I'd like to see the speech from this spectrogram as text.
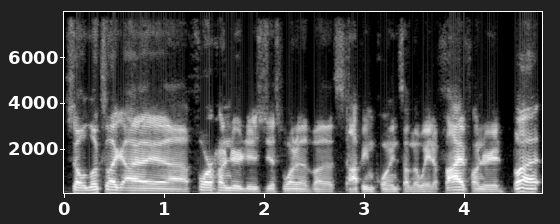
So it looks like I, uh, 400 is just one of the stopping points on the way to 500. But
